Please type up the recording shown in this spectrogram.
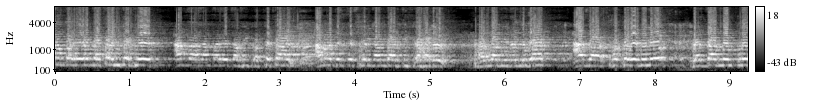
নাম্বারে আমরা আমরা নাম্বারে দাবি করতে চাই। আমাদেরকে সেই নাম্বার দিতে হবে। বন্ধুগণ আমরা সকলে মিলে প্রধানমন্ত্রী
